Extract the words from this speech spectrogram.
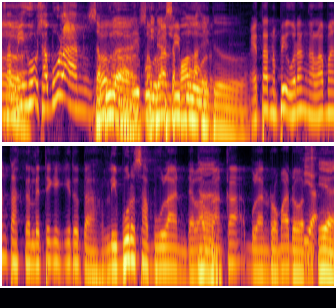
Seminggu sabulan. Sabulan. Heeh, Tidak sekolah itu. Eta nempi orang ngalaman tah keletik gitu tah. Libur sabulan dalam Ah. rangka bulan Ramadan. Iya. Iya.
